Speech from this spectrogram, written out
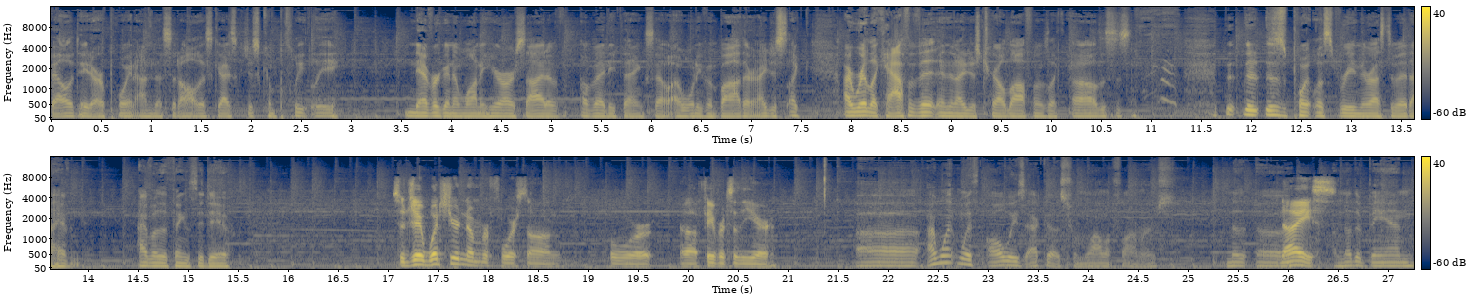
validate our point on this at all. This guy's just completely never gonna want to hear our side of of anything. So I won't even bother. And I just like I read like half of it and then I just trailed off and was like, oh, this is th- th- this is pointless reading the rest of it. I have I have other things to do. So Jay, what's your number four song for uh, favorites of the year? Uh, I went with Always Echoes from Llama Farmers. Another, uh, nice. Another band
